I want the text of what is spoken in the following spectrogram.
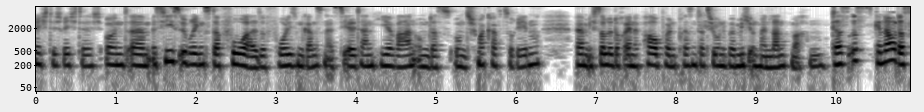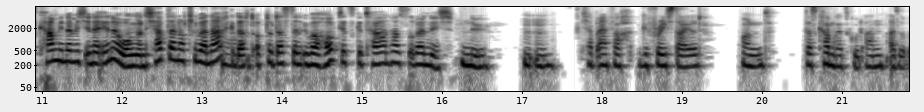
Richtig, richtig. Und ähm, es hieß übrigens davor, also vor diesem Ganzen, als die Eltern hier waren, um das uns schmackhaft zu reden, ähm, ich solle doch eine PowerPoint-Präsentation über mich und mein Land machen. Das ist genau, das kam mir nämlich in Erinnerung und ich habe da noch drüber nachgedacht, ja. ob du das denn überhaupt jetzt getan hast oder nicht. Nö. Mm -mm. Ich habe einfach gefreestylt und das kam ganz gut an, also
